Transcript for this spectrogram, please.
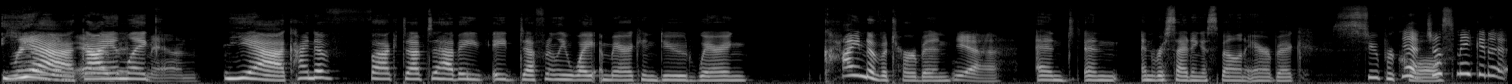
yeah, guy in like man. yeah, kind of fucked up to have a a definitely white American dude wearing kind of a turban Yeah, and and and reciting a spell in Arabic. Super cool. yeah. Just make it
